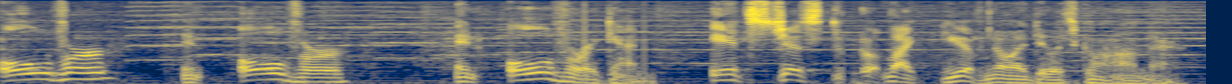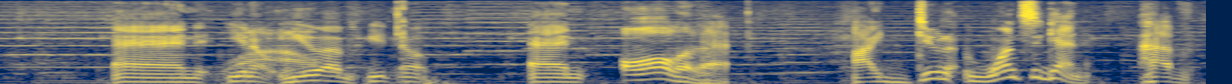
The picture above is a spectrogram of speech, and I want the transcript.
over and over and over again, it's just like you have no idea what's going on there. And you know, you have you know and all of that. I do once again have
